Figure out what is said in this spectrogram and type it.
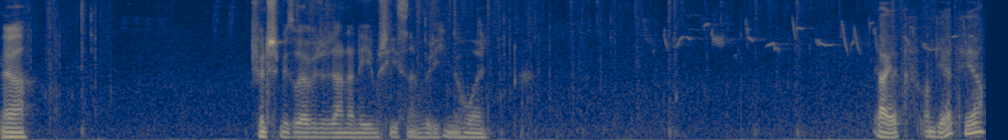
ja. Ich wünschte mir so, er würde dann daneben schießen, dann würde ich ihn mir holen. Ja, jetzt. Und jetzt hier?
